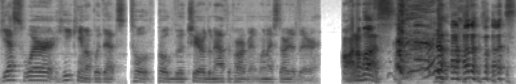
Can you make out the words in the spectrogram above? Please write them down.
guess where he came up with that? Told told the chair of the math department when I started there. On a bus. on a bus.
